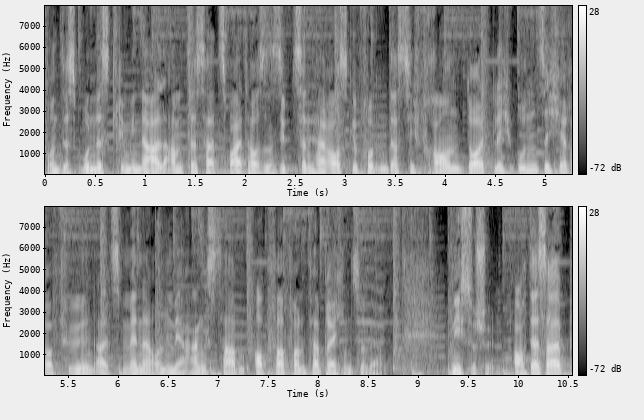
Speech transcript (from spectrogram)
und des Bundeskriminalamtes hat 2017 herausgefunden, dass sich Frauen deutlich unsicherer fühlen als Männer und mehr Angst haben, Opfer von Verbrechen zu werden nicht so schön. Auch deshalb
